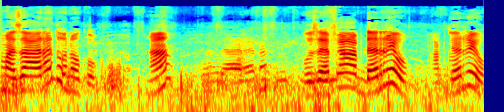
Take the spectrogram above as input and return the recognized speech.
मज़ा आ रहा है दोनों को? हाँ? मज़ा आ रहा ना हुजैफा आप डर रहे हो? आप डर रहे हो?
